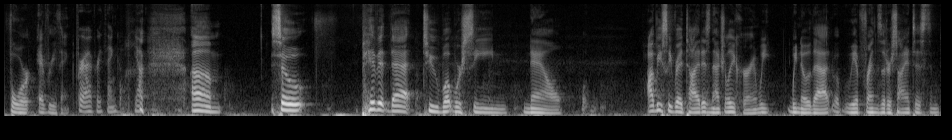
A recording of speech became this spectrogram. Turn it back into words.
for everything. for everything. Yep. So pivot that to what we're seeing now. Obviously, red tide is naturally occurring. We we know that. We have friends that are scientists, and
